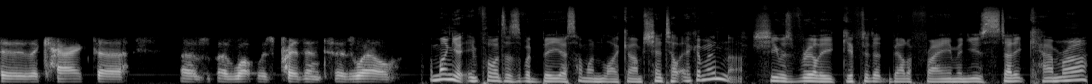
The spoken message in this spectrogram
to the character of, of what was present as well. Among your influences would be uh, someone like um, Chantal Akerman. She was really gifted at about a frame and used static camera.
